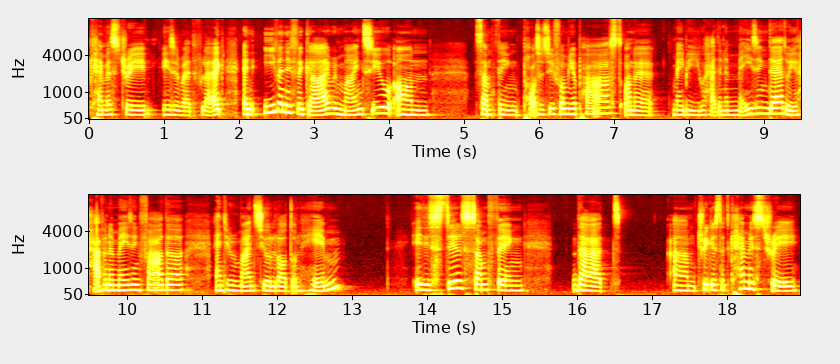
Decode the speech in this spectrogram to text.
chemistry is a red flag. And even if a guy reminds you on something positive from your past, on a maybe you had an amazing dad or you have an amazing father and he reminds you a lot on him, it is still something that um, triggers that chemistry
